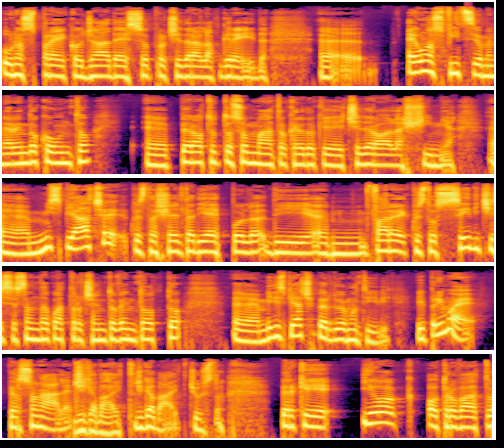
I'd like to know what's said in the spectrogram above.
uno spreco già adesso procedere all'upgrade. Eh, è uno sfizio me ne rendo conto eh, però tutto sommato credo che cederò alla scimmia. Eh, mi spiace questa scelta di Apple di ehm, fare questo 1664 eh, mi dispiace per due motivi. Il primo è personale. Gigabyte. Gigabyte, giusto. Perché io ho trovato,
